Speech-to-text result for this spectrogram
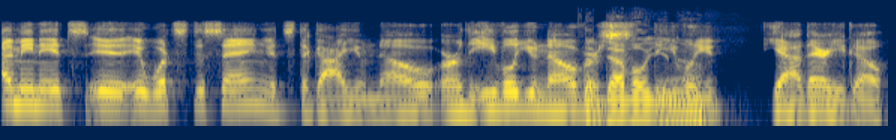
I mean, it's it, it, what's the saying? It's the guy you know, or the evil you know versus The devil the you evil know. you. Yeah, there you go.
